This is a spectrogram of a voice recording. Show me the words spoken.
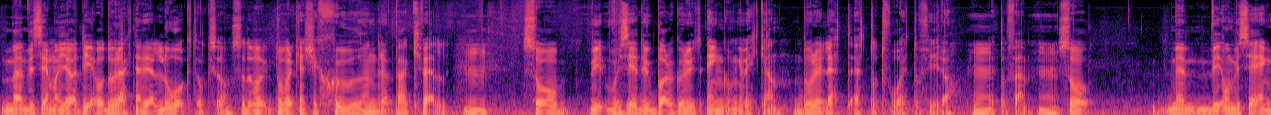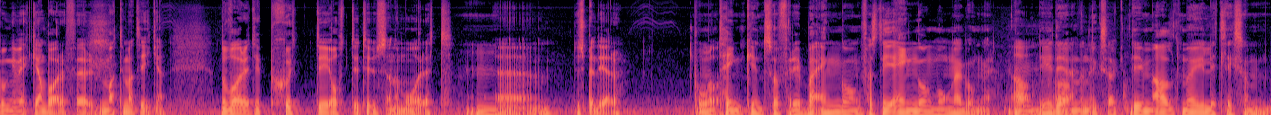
Men vi ser man gör det och då räknade jag lågt också. Så då var, då var det kanske 700 per kväll. Mm. Så vi, vi ser du bara går ut en gång i veckan. Då är det lätt 1 och 2, 1 och 4, Mm. 1 och 5. Mm. Så, men vi, om vi ser en gång i veckan bara för matematiken. Då var det typ 70-80 tusen om året Mm. eh, du spenderar. På, Man tänker inte så för det är bara en gång, fast det är en gång många gånger. ja, det är ju det. Ja, men exakt. Det är med allt möjligt liksom.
